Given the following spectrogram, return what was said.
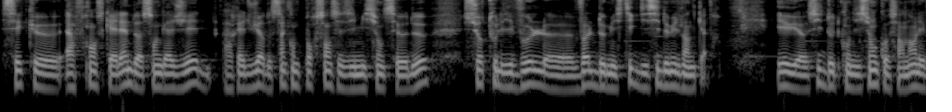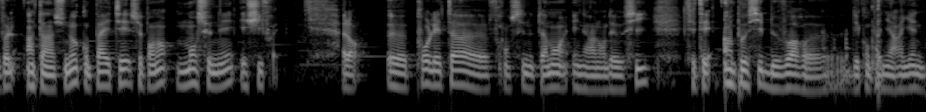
c'est que Air France KLM doit s'engager à réduire de 50% ses émissions de CO2 sur tous les vols, vols domestiques d'ici 2024. Et il y a aussi d'autres conditions concernant les vols internationaux qui n'ont pas été cependant mentionnées et chiffrées. Alors, euh, pour l'État euh, français notamment et néerlandais aussi, c'était impossible de voir euh, des compagnies aériennes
